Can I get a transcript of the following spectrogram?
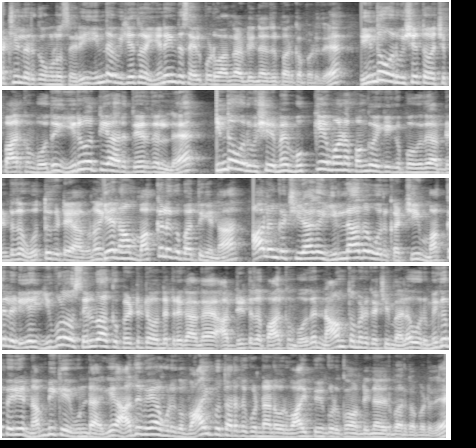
கட்சியில் இருக்கவங்களும் சரி இந்த விஷயத்தில் இணைந்து செயல்படுவாங்க அப்படின்னு எதிர்பார்க்கப்படுது. இந்த ஒரு விஷயத்தை வச்சு பார்க்கும்போது இருபத்தி ஆறு தேர்தலில் இந்த ஒரு விஷயமே முக்கியமான பங்கு வகிக்க போகுது அப்படின்றத ஒத்துக்கிட்டே ஆகணும். ஏன்னா மக்களுக்கு பார்த்தீங்கன்னா ஆளுங்கட்சியாக இல்லாத ஒரு கட்சி மக்களிடையே இவ்வளவு செல்வாக்கு பெற்றுட்டு வந்துட்டு இருக்காங்க அப்படின்றத பார்க்கும்போது நாம் தமிழ் கட்சி மேல ஒரு மிகப்பெரிய நம்பிக்கை உண்டாகி அதுவே அவங்களுக்கு வாய்ப்பு தரதுக்கு உண்டான ஒரு வாய்ப்பையும் கொடுக்கும் அப்படின்னு தான் எதிர்பார்க்கப்படுது.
